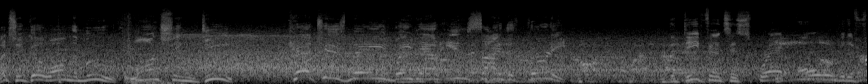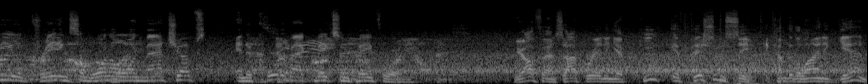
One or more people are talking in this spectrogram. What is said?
Let's it go on the move, launching deep. Catch is made way down inside the 30. The defense is spread all over the field, creating some one-on-one -on -one matchups, and the quarterback makes them pay for it. The offense operating at peak efficiency. They come to the line again.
